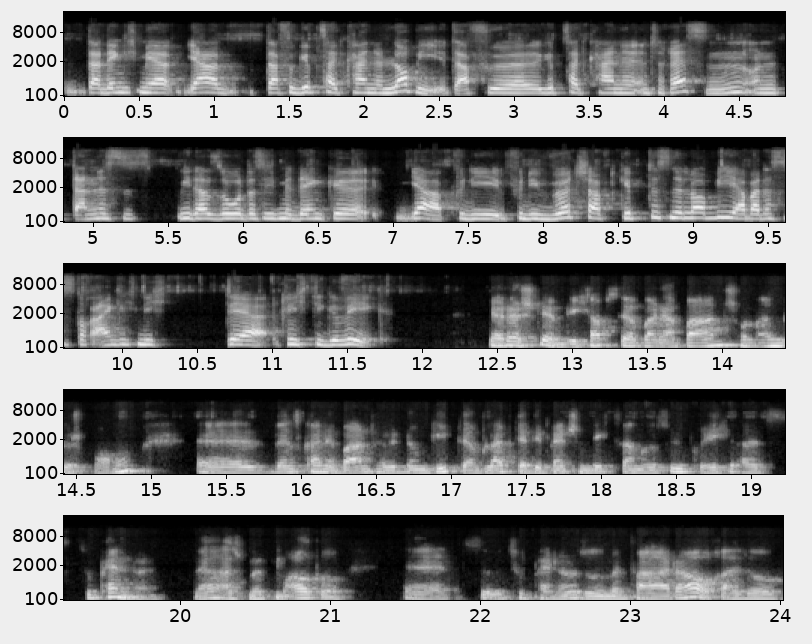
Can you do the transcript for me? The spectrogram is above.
da denke ich mir, ja, dafür gibt es halt keine Lobby, dafür gibt es halt keine Interessen. Und dann ist es wieder so, dass ich mir denke, ja, für die, für die Wirtschaft gibt es eine Lobby, aber das ist doch eigentlich nicht der richtige Weg. Ja, das stimmt. Ich habe es ja bei der Bahn schon angesprochen. Äh, Wenn es keine Bahnverbindung gibt, dann bleibt ja den Menschen nichts anderes übrig, als zu pendeln. Ne? Also mit dem Auto äh, zu, zu pendeln, so mit dem Fahrrad auch. Also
